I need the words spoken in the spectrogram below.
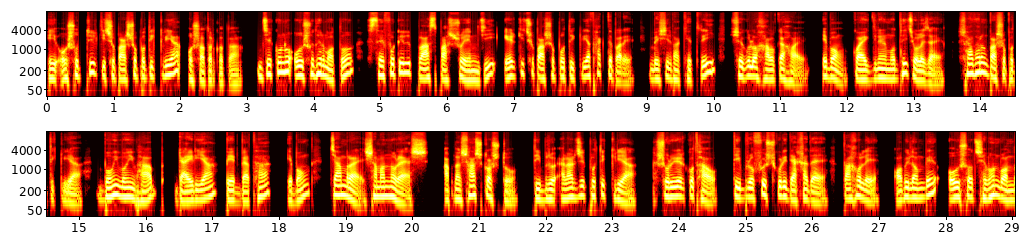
এই ওষুধটির কিছু পার্শ্ব প্রতিক্রিয়া ও সতর্কতা। যে কোনো ঔষধের মতো সেফোটিল প্লাস পাঁচশো এমজি এর কিছু পার্শ্ব প্রতিক্রিয়া থাকতে পারে। বেশিরভাগ ক্ষেত্রেই সেগুলো হালকা হয় এবং কয়েকদিনের মধ্যেই চলে যায়। সাধারণ পার্শ্ব প্রতিক্রিয়া বমি বমি ভাব, ডায়রিয়া, পেট ব্যথা এবং চামড়ায় সামান্য র্যাশ। আপনার শ্বাসকষ্ট, তীব্র অ্যালার্জিক প্রতিক্রিয়া, শরীরের কোথাও তীব্র ফুসকুড়ি দেখা দেয়, তাহলে অবিলম্বে ঔষধ সেবন বন্ধ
